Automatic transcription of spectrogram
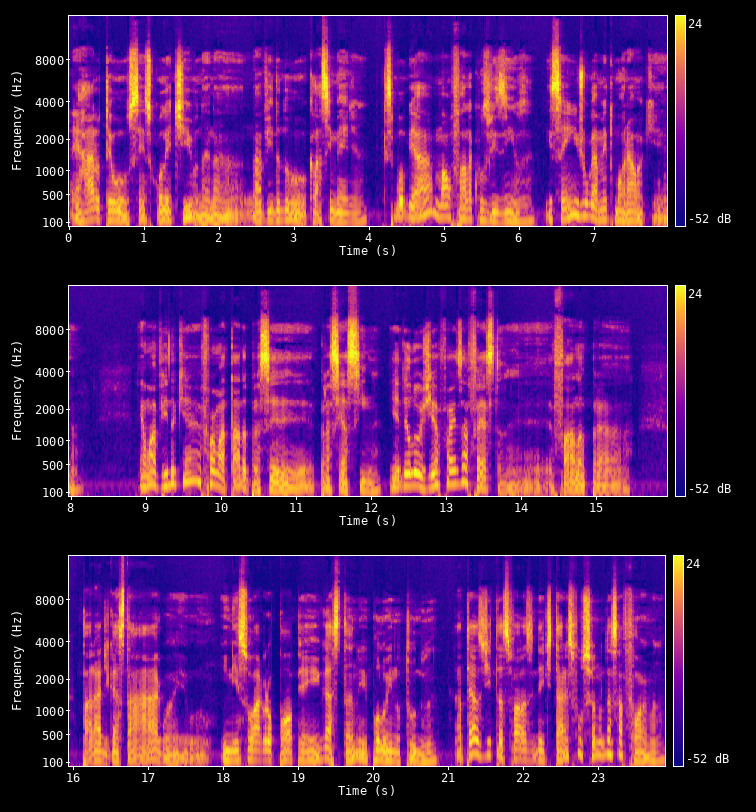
É raro ter o senso coletivo né, na, na vida do classe média. Né? Que se bobear, mal fala com os vizinhos. Né? E sem julgamento moral aqui. Né? É uma vida que é formatada para ser para ser assim, né? E a ideologia faz a festa, né? Fala para parar de gastar água e, o, e nisso o agropop aí gastando e poluindo tudo, né? Até as ditas falas identitárias funcionam dessa forma, né?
